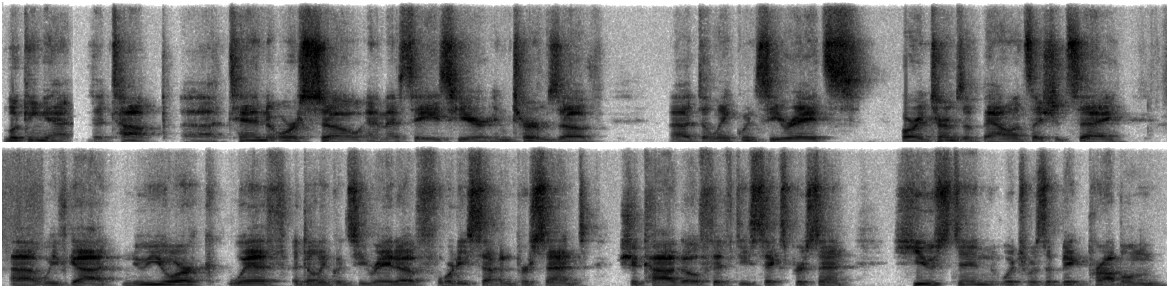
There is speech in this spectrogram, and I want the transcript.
looking at the top uh, 10 or so MSAs here in terms of uh, delinquency rates, or in terms of balance, I should say. Uh, we've got New York with a delinquency rate of 47%, Chicago 56%, Houston, which was a big problem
